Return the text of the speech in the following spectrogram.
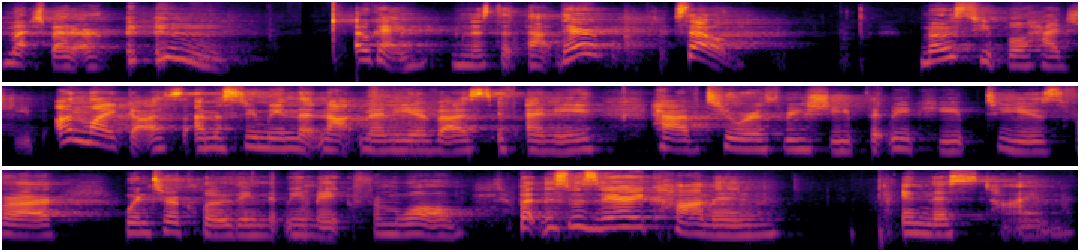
Much better. okay, I'm gonna set that there. So, most people had sheep. Unlike us, I'm assuming that not many of us, if any, have two or three sheep that we keep to use for our winter clothing that we make from wool. But this was very common in this time.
